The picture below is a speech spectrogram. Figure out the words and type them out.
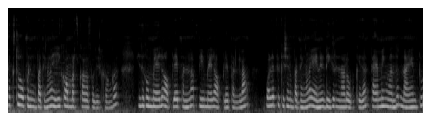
நெக்ஸ்ட் ஓப்பனிங் பார்த்தீங்கன்னா இ காமர்ஸ்க்காக சொல்லியிருக்காங்க. இதுக்கு மேலும் அப்ளை பண்ணலாம் ஃபீமேலும் அப்ளை பண்ணலாம். குவாலிஃபிகேஷன் பார்த்தீங்கன்னா எனி டிகிரினாலும் ஓகே தான். டைமிங் வந்து நைன் டு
